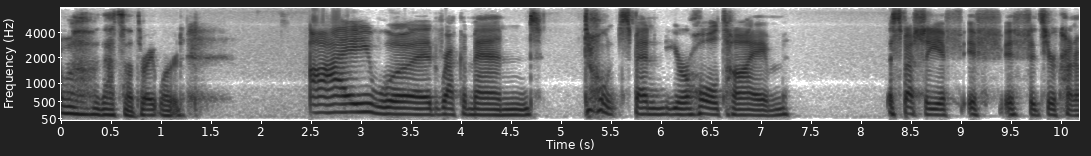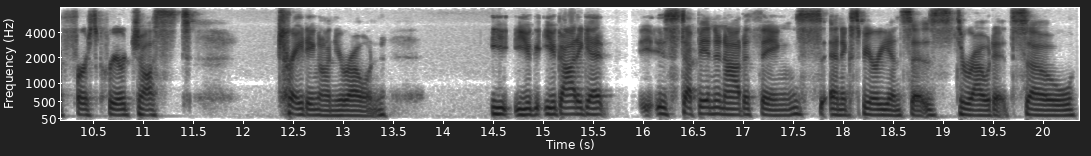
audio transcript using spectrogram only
oh, that's not the right word. I would recommend don't spend your whole time, especially if if if it's your kind of first career, just trading on your own. You you, you got to get step in and out of things and experiences throughout it. So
